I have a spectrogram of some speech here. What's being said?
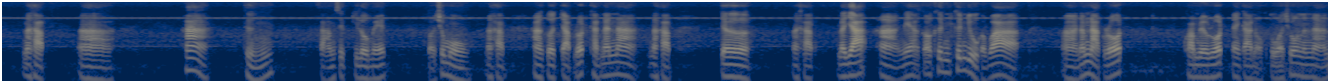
ำนะครับ5ถึง 30 กิโลเมตรต่อชั่วโมงนะครับ หากตรวจจับรถคันด้านหน้านะครับ เจอนะครับ ระยะห่างเนี่ยก็ขึ้นขึ้นอยู่กับว่า น้ำหนักรถ ความเร็วรถในการออกตัวช่วงนั้น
